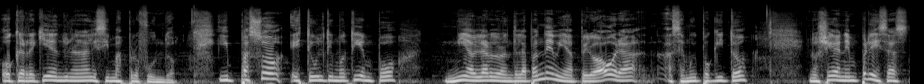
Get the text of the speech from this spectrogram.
o que requieren de un análisis más profundo. Y pasó este último tiempo ni hablar durante la pandemia, pero ahora, hace muy poquito, nos llegan empresas,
